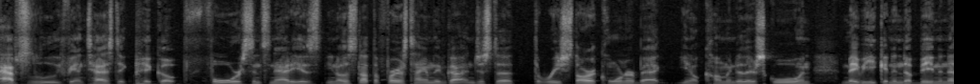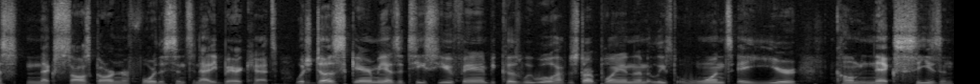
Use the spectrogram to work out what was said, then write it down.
absolutely fantastic pickup for Cincinnati. Is you know it's not the first time they've gotten just a three-star cornerback you know coming to their school, and maybe he could end up being the next next Sauce Gardner for the Cincinnati Bearcats, which does scare me as a TCU fan because we will have to start playing them at least once a year come next season.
